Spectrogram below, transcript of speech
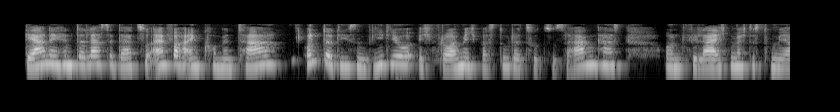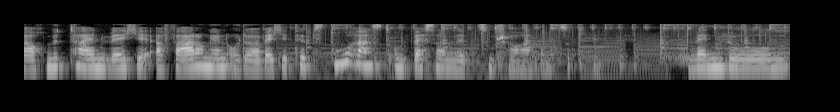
Gerne hinterlasse dazu einfach einen Kommentar unter diesem Video. Ich freue mich, was du dazu zu sagen hast. Und vielleicht möchtest du mir auch mitteilen, welche Erfahrungen oder welche Tipps du hast, um besser mit Zuschauern umzugehen. Wenn du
